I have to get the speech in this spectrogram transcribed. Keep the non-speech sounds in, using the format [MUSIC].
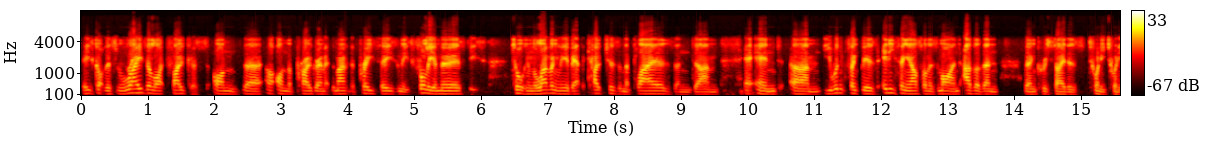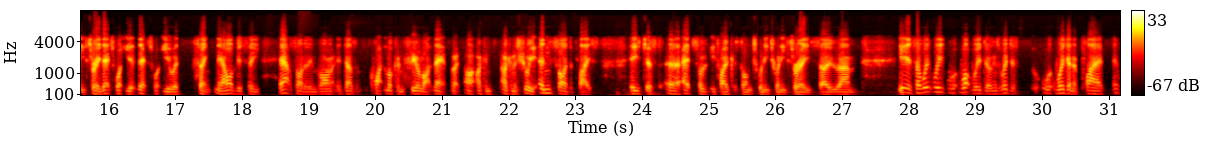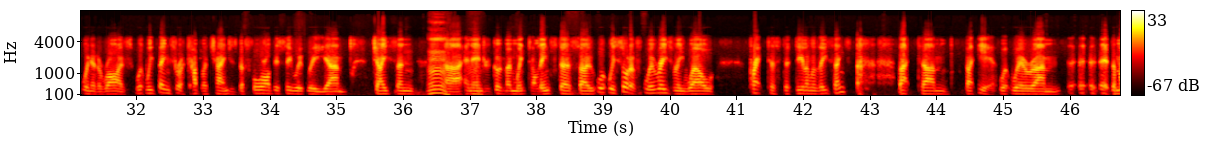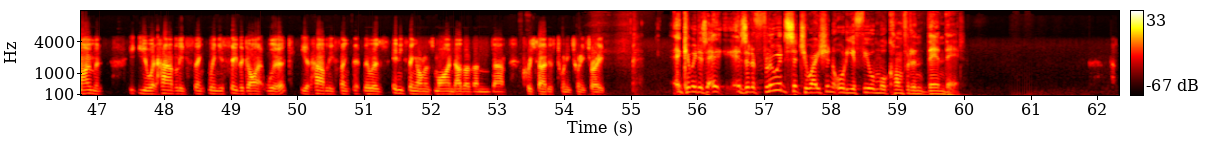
he's got this razor-like focus on the on the program at the moment. The pre-season, he's fully immersed. He's talking lovingly about the coaches and the players, and um, and um, you wouldn't think there's anything else on his mind other than than Crusaders 2023. That's what you that's what you would think. Now, obviously, outside of the environment, it doesn't quite look and feel like that. But I, I can I can assure you, inside the place, he's just uh, absolutely focused on 2023. So. Um, yeah, so we, we, what we're doing is we're just we're going to play it when it arrives. We, have been through a couple of changes before. Obviously, we, we um, Jason mm, uh, and mm. Andrew Goodman went to Leinster, so we, are sort of we're reasonably well practiced at dealing with these things. [LAUGHS] but um, but yeah, we're um, at the moment. You would hardly think when you see the guy at work, you'd hardly think that there was anything on his mind other than um, Crusaders 2023. Uh, can we just? Uh, is it a fluid situation, or do you feel more confident than that?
